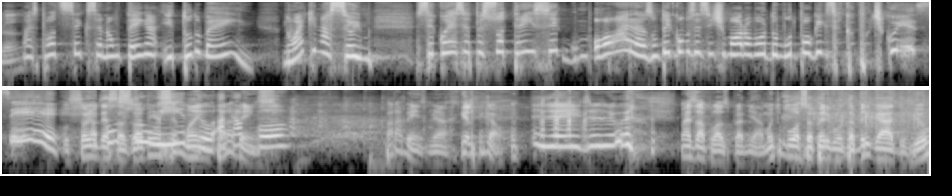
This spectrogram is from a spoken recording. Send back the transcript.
é. mas pode ser que você não tenha e tudo bem. Não é que nasceu e. Você conhece a pessoa três horas. Não tem como você sentir o maior amor do mundo para alguém que você acabou de conhecer. O sonho é dessa jovem é ser mãe. Parabéns. Acabou. Parabéns, minha. Que legal. Gente, eu juro. Mais aplausos para minha. Muito boa a sua pergunta. Obrigado, viu?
